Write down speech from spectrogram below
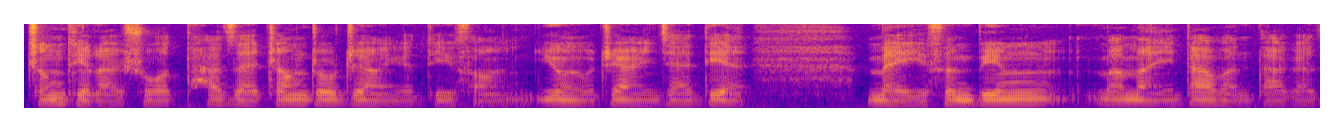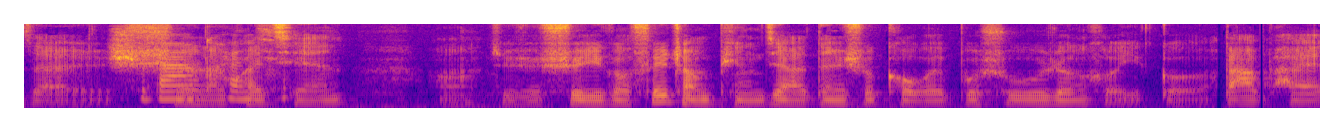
整体来说，它在漳州这样一个地方拥有这样一家店，每一份冰满满一大碗，大概在十来块钱。啊，就是是一个非常平价，但是口味不输任何一个大牌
